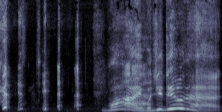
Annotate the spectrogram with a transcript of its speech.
good. Why Uh, would you do that?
